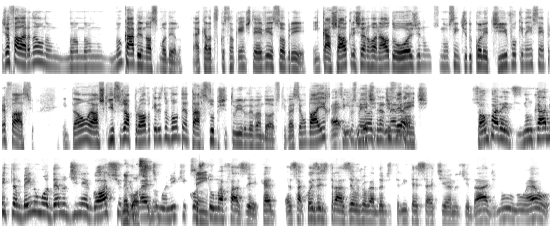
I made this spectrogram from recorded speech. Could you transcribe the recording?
E já falaram, não, não, não, não, não cabe no nosso modelo. É aquela discussão que a gente teve sobre encaixar o Cristiano Ronaldo hoje num, num sentido coletivo, que nem sempre é fácil. Então, eu acho que isso já prova que eles não vão tentar substituir o Lewandowski. Vai ser um Bayern é, simplesmente outra, diferente. Né, só um parênteses, não cabe também no modelo de negócio, negócio que o Bayern de Munique costuma Sim. fazer. Que é essa coisa de trazer um jogador de 37 anos de idade não, não, é, o,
